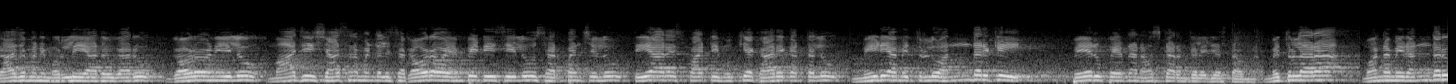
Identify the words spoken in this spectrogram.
రాజమణి మురళీ యాదవ్ గారు గౌరవనీయులు మాజీ శాసన మండలి గౌరవ ఎంపీటీసీలు సర్పంచులు టీఆర్ఎస్ పార్టీ ముఖ్య కార్యకర్తలు మీడియా మిత్రులు అందరికీ పేరు పేరున నమస్కారం తెలియజేస్తా ఉన్నా. మిత్రులారా మొన్న మీరందరూ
